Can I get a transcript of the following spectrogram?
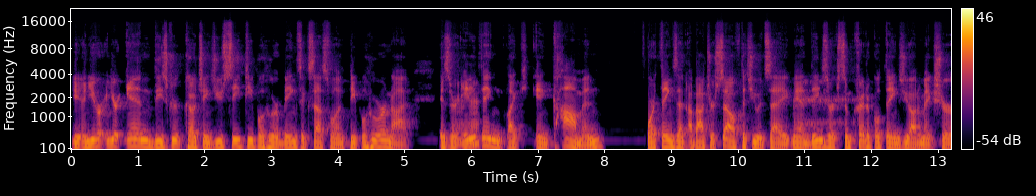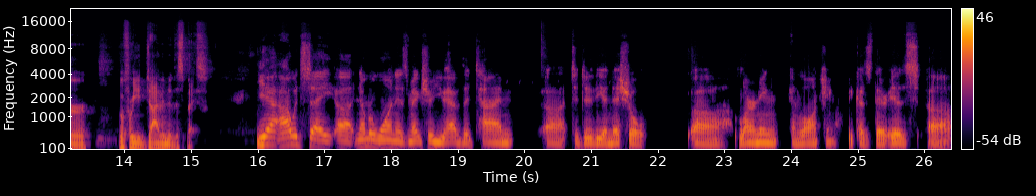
you, and you're you're in these group coachings. You see people who are being successful and people who are not. Is there mm-hmm. anything like in common or things that about yourself that you would say, man, these are some critical things you ought to make sure before you dive into the space? Yeah, I would say uh, number one is make sure you have the time uh, to do the initial uh, learning and launching because there is. Uh,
